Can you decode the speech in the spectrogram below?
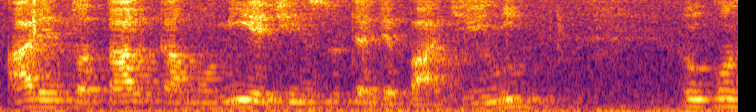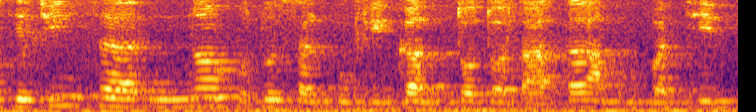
are în total cam 1500 de pagini. În consecință, nu am putut să-l publicăm totodată, am împărțit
